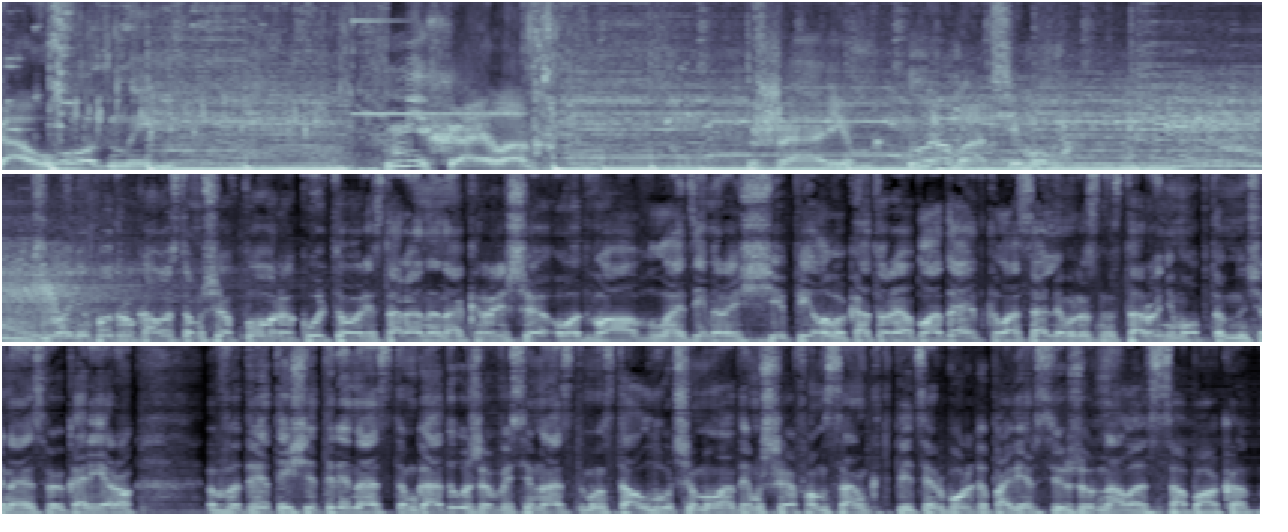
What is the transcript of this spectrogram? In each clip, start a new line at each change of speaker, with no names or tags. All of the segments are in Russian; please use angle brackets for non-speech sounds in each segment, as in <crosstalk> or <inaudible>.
Голодный Михайлов. Жарим на максимум.
Сегодня под руководством шеф-повара культового ресторана на крыше О2 Владимира Щепилова, который обладает колоссальным разносторонним опытом, начиная свою карьеру в 2013 году, уже в 2018 он стал лучшим молодым шефом Санкт-Петербурга по версии журнала «Собака».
